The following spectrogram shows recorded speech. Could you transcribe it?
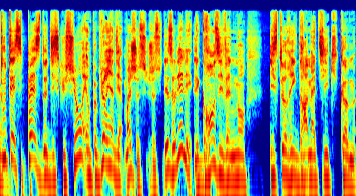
toute espèce de discussion et on peut plus rien dire. Moi, je, suis- désolé, les grands événements historiques dramatiques comme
